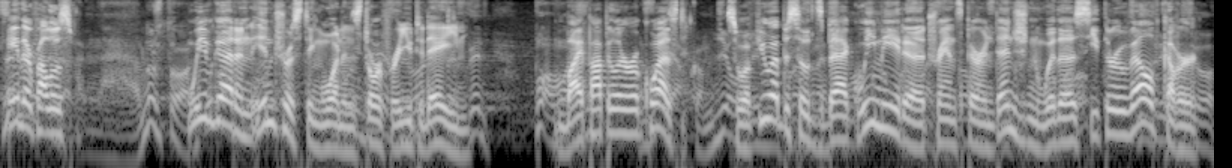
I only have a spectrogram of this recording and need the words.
Hey there fellows! We've got an interesting one in store for you today. By popular request. So a few episodes back, we made a transparent engine with a see-through valve cover.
